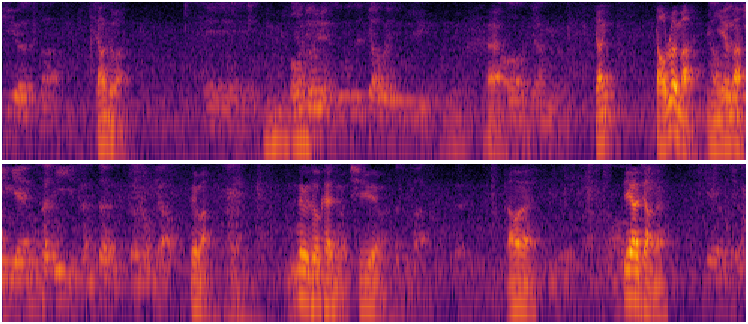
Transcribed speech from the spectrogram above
七月二十八。讲什么？诶，头九卷书是教会书训，嗯，然后讲讲导论嘛，引言嘛，引言称义成圣得荣耀，对嘛？那个时候开始嘛，七月嘛，二十八，对。然后呢？第二讲呢？第二讲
